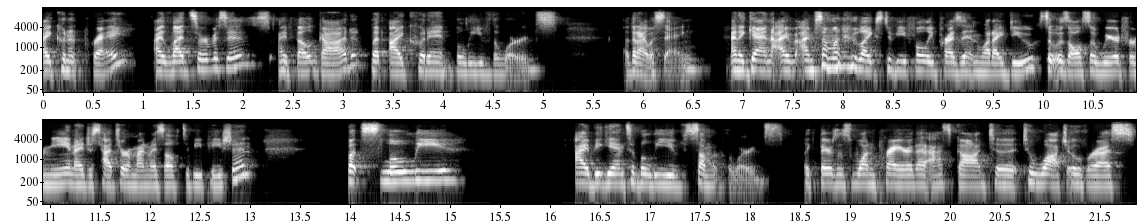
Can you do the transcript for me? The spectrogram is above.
I couldn't pray I led services, I felt God, but I couldn't believe the words that I was saying. And again, i am someone who likes to be fully present in what I do. So it was also weird for me. And I just had to remind myself to be patient. But slowly, I began to believe some of the words. Like there's this one prayer that asks God to, to watch over us.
